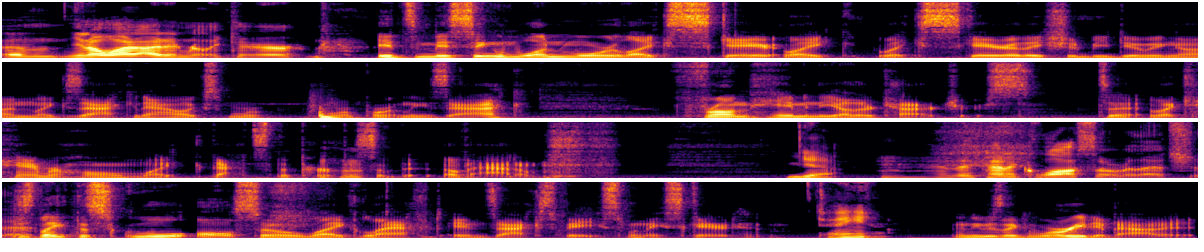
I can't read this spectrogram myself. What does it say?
and you know what? I didn't really care. it's missing one more like scare, like like scare they should be doing on like Zach and Alex. More more importantly, Zach from him and the other characters to like hammer home like that's the purpose of the, of Adam. Yeah. And they kind of gloss over that shit. Because like the school also like laughed in Zach's face when they scared him, Damn. and he was like worried about it.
